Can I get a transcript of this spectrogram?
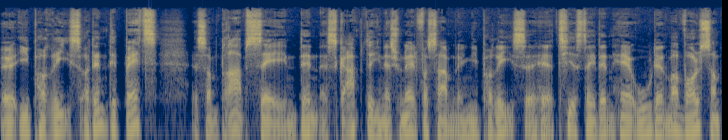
øh, i Paris. Og den debat, øh, som drabssagen den er skabte i Nationalforsamlingen i Paris øh, her tirsdag i den her uge, den var voldsom.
